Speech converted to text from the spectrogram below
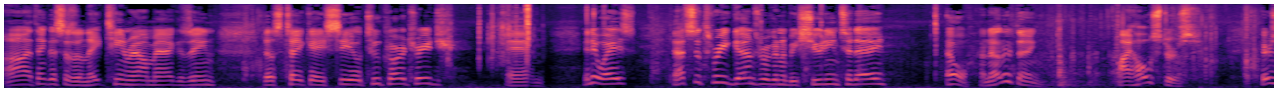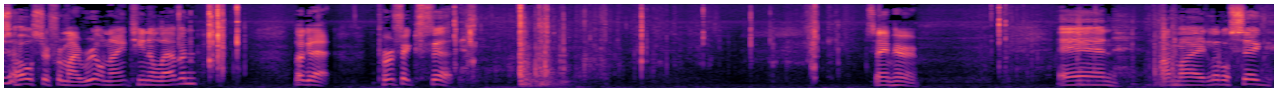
I think this is an 18 round magazine. Does take a CO2 cartridge. And anyways, that's the three guns we're gonna be shooting today. Oh, another thing, my holsters. Here's a holster for my real 1911. Look at that, perfect fit. Same here. And on my little SIG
